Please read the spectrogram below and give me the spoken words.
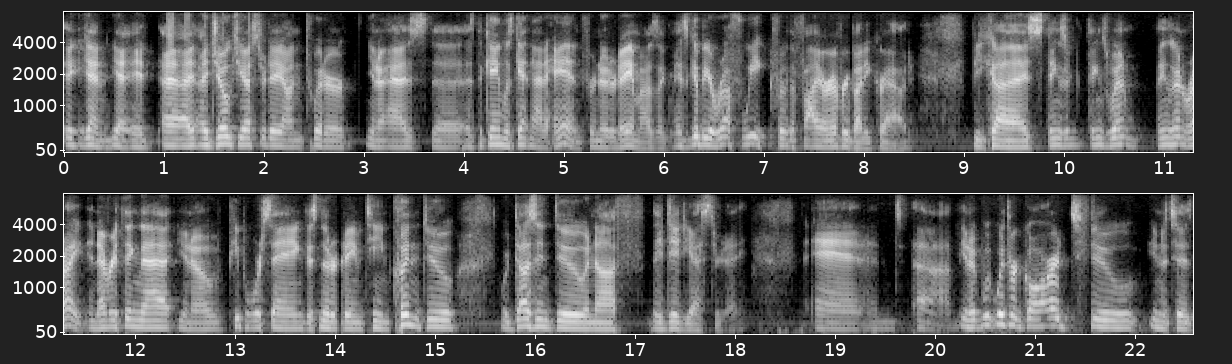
again, yeah, it, I, I joked yesterday on Twitter, you know, as the as the game was getting out of hand for Notre Dame, I was like, it's gonna be a rough week for the fire everybody crowd, because things are things went things went right, and everything that you know people were saying this Notre Dame team couldn't do or doesn't do enough, they did yesterday. And uh, you know, with, with regard to you know to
